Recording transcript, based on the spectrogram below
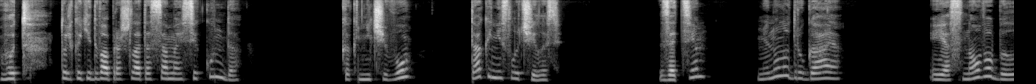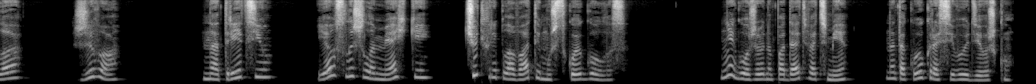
Вот только едва прошла та самая секунда, как ничего так и не случилось. Затем минула другая, и я снова была жива. На третью я услышала мягкий, чуть хрипловатый мужской голос. Негоже нападать во тьме на такую красивую девушку»,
